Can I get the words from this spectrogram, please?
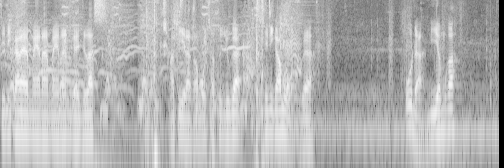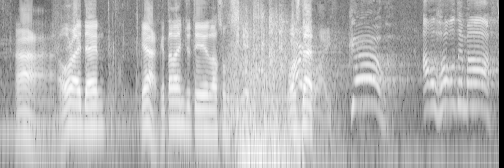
Sini kalian mainan-mainan gak jelas. Matilah kamu satu juga. Sini kamu. Udah. Udah diam kah? Ah, alright then. Ya, kita lanjutin langsung sini aja. What's that? Go! I'll hold him off!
